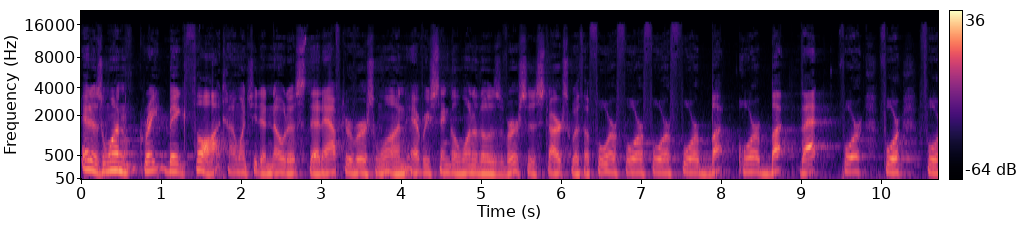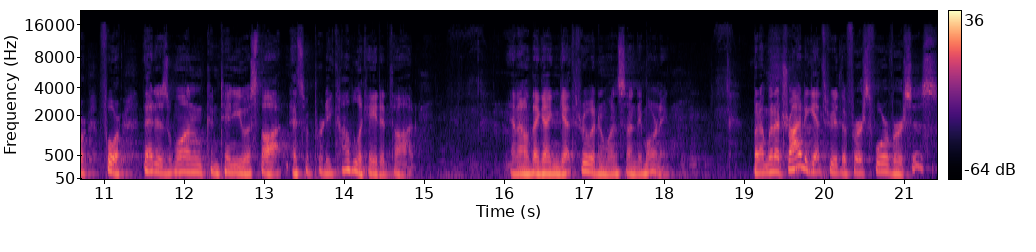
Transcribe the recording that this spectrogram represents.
is one great big thought. I want you to notice that after verse 1, every single one of those verses starts with a 4, 4, 4, 4, but, or, but, that, four, four, four, four. That is one continuous thought. That's a pretty complicated thought. And I don't think I can get through it in one Sunday morning. But I'm going to try to get through the first four verses.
